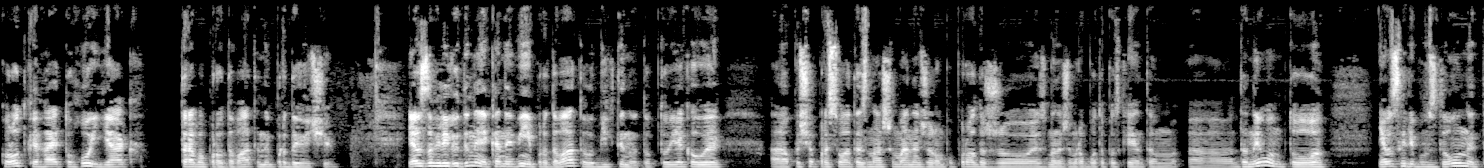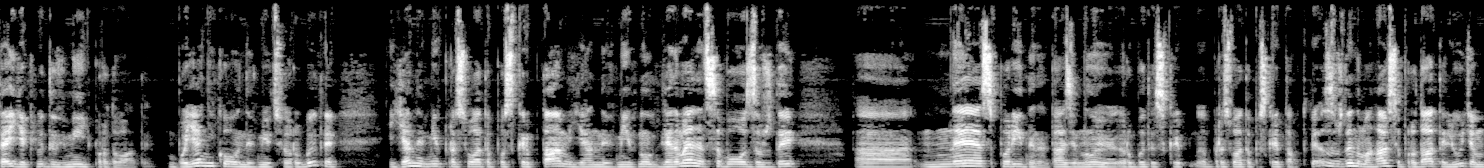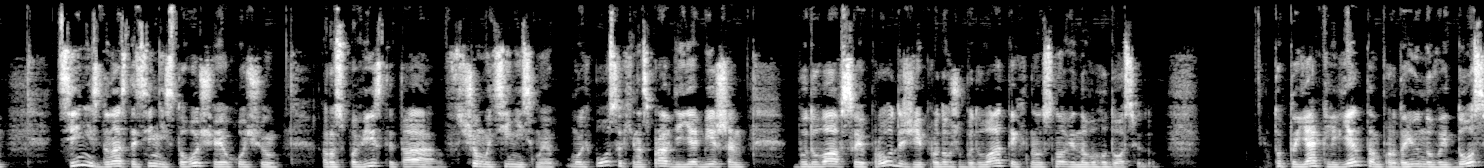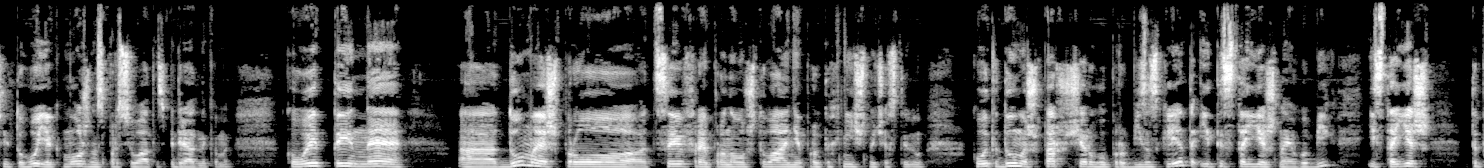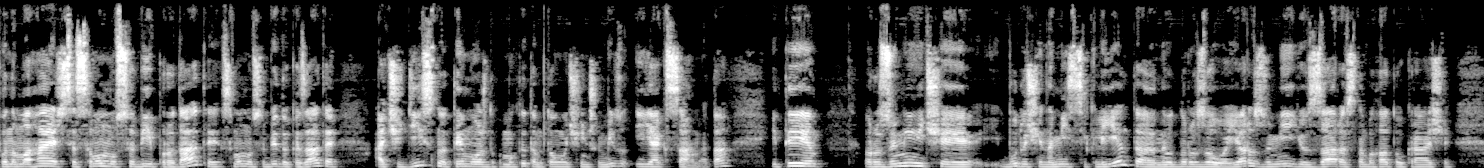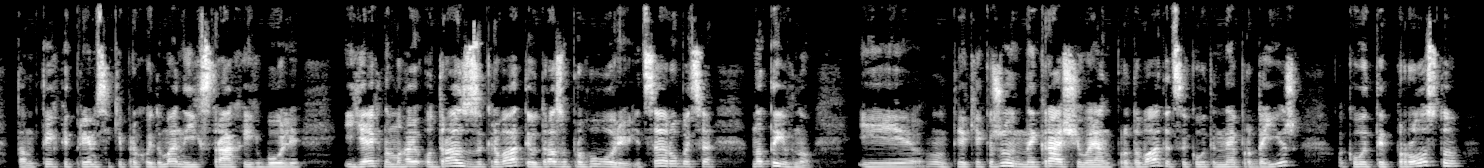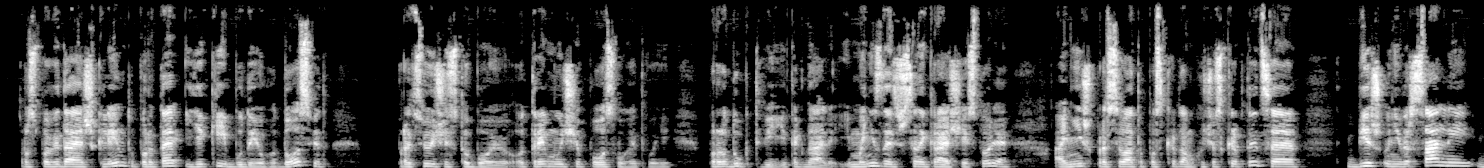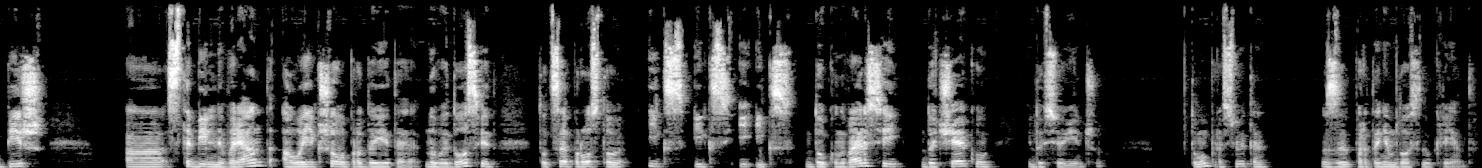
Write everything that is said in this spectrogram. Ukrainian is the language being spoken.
короткий гайд того, як треба продавати, не продаючи. Я взагалі людина, яка не вміє продавати об'єктивно. Тобто, я коли е, почав працювати з нашим менеджером по продажу, з менеджером роботи по з клієнтом е, Данилом, то я взагалі був здивований те, як люди вміють продавати. Бо я ніколи не вмів цього робити. Я не вмів працювати по скриптам, я не вмів. Ну, для мене це було завжди не споріднене та, зі мною робити скрип... працювати по скриптам. Тобто я завжди намагався продати людям цінність, донести цінність того, що я хочу розповісти, та в чому цінність моїх, моїх послуг. І насправді я більше будував свої продажі і продовжу будувати їх на основі нового досвіду. Тобто я клієнтам продаю новий досвід того, як можна спрацювати з підрядниками. Коли ти не думаєш про цифри, про налаштування, про технічну частину, коли ти думаєш в першу чергу про бізнес клієнта, і ти стаєш на його бік, і стаєш, типу, намагаєшся самому собі продати, самому собі доказати, а чи дійсно ти можеш допомогти там тому чи іншому бізнесу, і як саме, та? І ти розуміючи, будучи на місці клієнта неодноразово, я розумію зараз набагато краще там тих підприємців, які приходять до мене, їх страхи, їх болі. І я їх намагаю одразу закривати, одразу проговорюю. І це робиться нативно. І ну, як я кажу, найкращий варіант продавати це коли ти не продаєш, а коли ти просто розповідаєш клієнту про те, який буде його досвід, працюючи з тобою, отримуючи послуги твої, продукт твій і так далі. І мені здається, що це найкраща історія, аніж працювати по скриптам. Хоча скрипти це більш універсальний, більш стабільний варіант, але якщо ви продаєте новий досвід, то це просто X, X і X до конверсій, до чеку і до всього іншого. Тому працюйте з переданням досвіду клієнта.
